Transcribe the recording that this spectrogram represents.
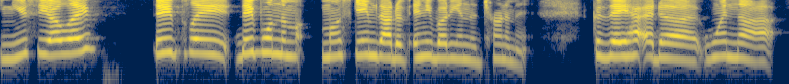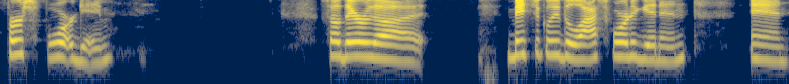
In UCLA, they play they've won the m- most games out of anybody in the tournament cuz they had to uh, win the first four game. So they were the basically the last four to get in and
